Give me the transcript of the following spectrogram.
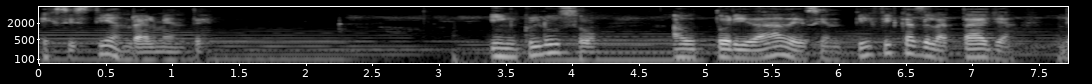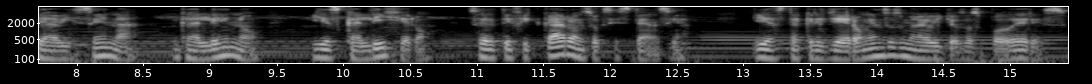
existían realmente. Incluso autoridades científicas de la talla de Avicena, Galeno y Escalígero certificaron su existencia y hasta creyeron en sus maravillosos poderes.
